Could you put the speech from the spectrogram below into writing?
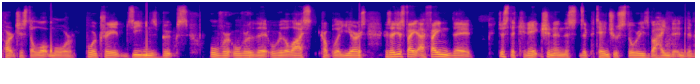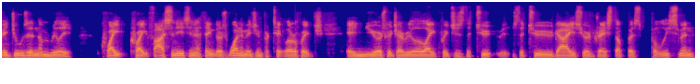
purchased a lot more portrait zines books over over the over the last couple of years because I just find I find the just the connection and the the potential stories behind the individuals in them really quite quite fascinating. I think there's one image in particular which in yours which I really like, which is the two it's the two guys who are dressed up as policemen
